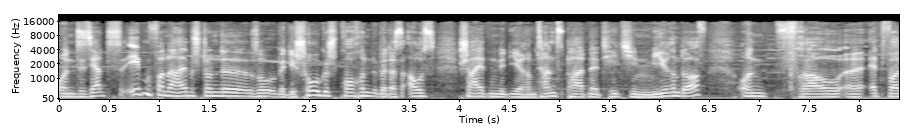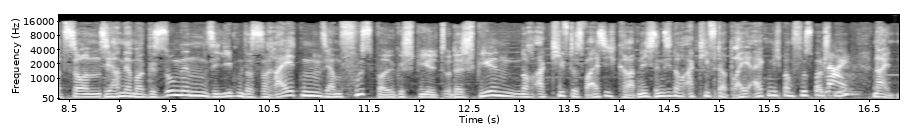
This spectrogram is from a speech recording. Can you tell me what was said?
Und sie hat eben vor einer halben Stunde so über die Show gesprochen, über das Ausscheiden mit ihrem Tanzpartner Tietjen Mierendorf. Und Frau äh, Edwardson, Sie haben ja mal gesungen, Sie lieben das Reiten, Sie haben Fußball gespielt oder spielen noch aktiv, das weiß ich gerade nicht. Sind Sie noch aktiv dabei eigentlich beim Fußballspielen? Nein. Nein.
